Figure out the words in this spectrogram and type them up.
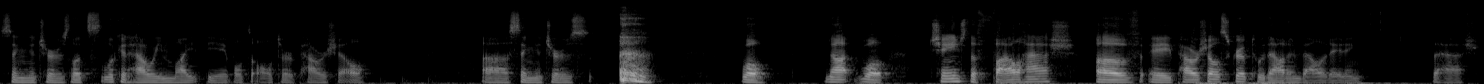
signatures, let's look at how we might be able to alter PowerShell uh, signatures. well, not, well, change the file hash of a PowerShell script without invalidating the hash.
